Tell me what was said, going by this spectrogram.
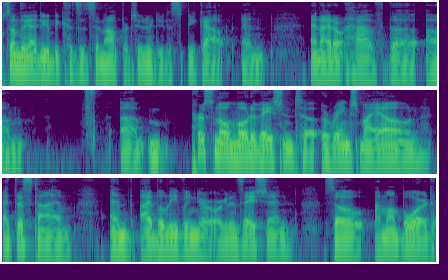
something I do because it's an opportunity to speak out, and and I don't have the um, um, personal motivation to arrange my own at this time. And I believe in your organization, so I'm on board.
